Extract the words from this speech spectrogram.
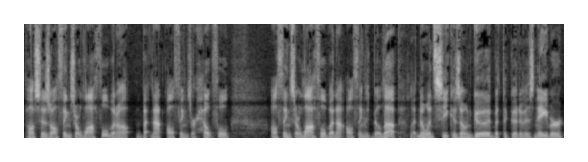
Paul says all things are lawful, but, all, but not all things are helpful. All things are lawful, but not all things build up. Let no one seek his own good, but the good of his neighbor.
